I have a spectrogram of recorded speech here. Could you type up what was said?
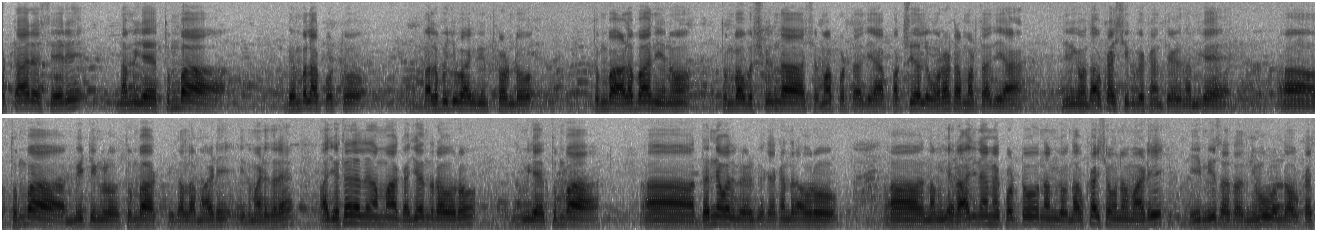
ಒಟ್ಟಾರೆ ಸೇರಿ ನಮಗೆ ತುಂಬ ಬೆಂಬಲ ಕೊಟ್ಟು, ಬಲಭುಜವಾಗಿ ನಿಂತ್ಕೊಂಡು, ತುಂಬ ಅಳಬಾ ನೀನು, ತುಂಬ ವರ್ಷದಿಂದ ಶ್ರಮ ಪಡ್ತಾ ಇದೆಯಾ, ಪಕ್ಷದಲ್ಲಿ ಹೋರಾಟ ಮಾಡ್ತಾ ಇದೆಯಾ ನಿನಗೆ ಒಂದು ಅವಕಾಶ ಸಿಗಬೇಕಂತೇಳಿ ನಮಗೆ ತುಂಬ ಮೀಟಿಂಗ್ಗಳು, ತುಂಬ ಇದೆಲ್ಲ ಮಾಡಿ, ಇದು ಮಾಡಿದ್ದಾರೆ. ಆ ಜೊತೆಯಲ್ಲಿ ನಮ್ಮ ಗಜೇಂದ್ರ ಅವರು ನಮಗೆ ತುಂಬ ಧನ್ಯವಾದಗಳು ಹೇಳ್ಬೇಕು. ಯಾಕಂದರೆ ಅವರು ನಮಗೆ ರಾಜೀನಾಮೆ ಕೊಟ್ಟು ನಮಗೆ ಒಂದು ಅವಕಾಶವನ್ನು ಮಾಡಿ, ಈ ಮೀಸಲಾತ ನೀವು ಒಂದು ಅವಕಾಶ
